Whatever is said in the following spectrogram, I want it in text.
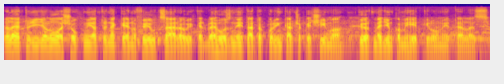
de lehet, hogy így a lovasok miatt, hogy ne kelljen a főutcára őket behozni, tehát akkor inkább csak egy sima kört megyünk, ami 7 kilométer lesz.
